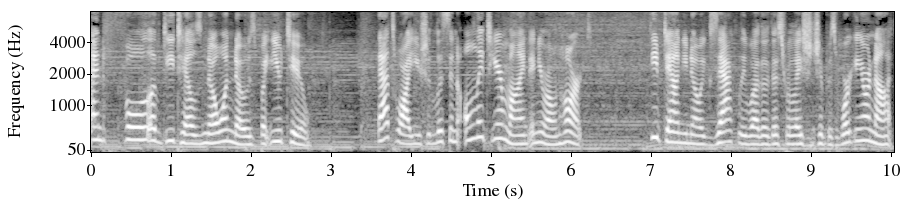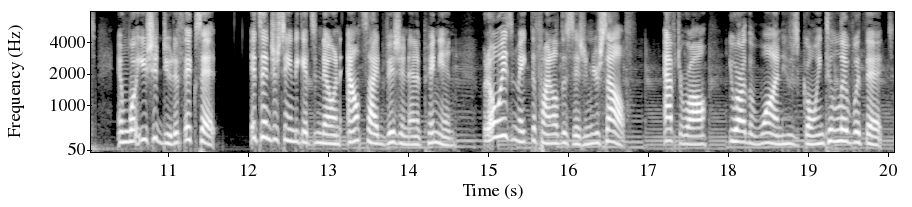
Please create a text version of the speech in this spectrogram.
and full of details no one knows but you two. That's why you should listen only to your mind and your own heart. Deep down, you know exactly whether this relationship is working or not and what you should do to fix it. It's interesting to get to know an outside vision and opinion, but always make the final decision yourself. After all, you are the one who's going to live with it.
